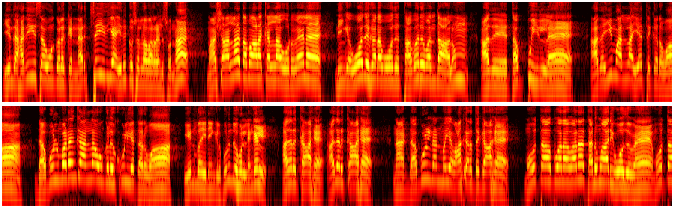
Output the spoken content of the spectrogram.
இந்த ஹதீஸை உங்களுக்கு நற்செய்தியா எதுக்கு சொல்ல வர்றேன்னு சொன்னா மாஷா அல்லா ஒருவேளை நீங்க ஓதுகிற போது தவறு வந்தாலும் அது தப்பு இல்லை. அதையும் அல்லாஹ் ஏத்துக்கிறவான் டபுள் மடங்கு அல்லாஹ் உங்களுக்கு கூலியை தருவான் என்பதை நீங்கள் புரிந்து கொள்ளுங்கள். அதற்காக அதற்காக நான் டபுள் நன்மையை வாங்கிறதுக்காக மூத்தா போகிற வர தடுமாறி ஓதுவேன் மூத்தா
